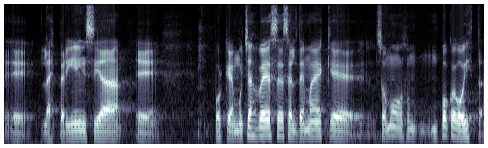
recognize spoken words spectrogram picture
eh, la experiencia... Eh, porque muchas veces el tema es que somos un, poco egoístas,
